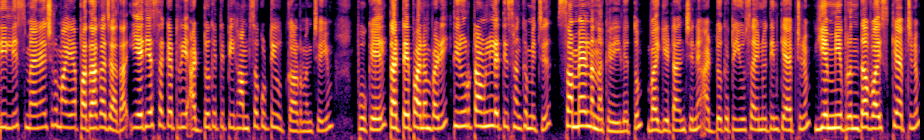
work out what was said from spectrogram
ലില്ലിസ് മാനേജറുമായ പതാക ജാഥ area secretary advocate P Hamsakutty ഉദ്ഘാടനം ചെയ്യും. പൂക്കയിൽ തട്ടേപ്പാലം വഴി തിരൂർ ടൗണിലെത്തി സംഗമിച്ച് സമ്മേളന നഗരിയിലെത്തും. വൈകിട്ട് അഞ്ചിന് അഡ്വക്കേറ്റ് യു സൈനുദ്ദീൻ ക്യാപ്റ്റനും എം ഇ വൃന്ദ വൈസ് ക്യാപ്റ്റനും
